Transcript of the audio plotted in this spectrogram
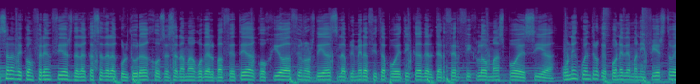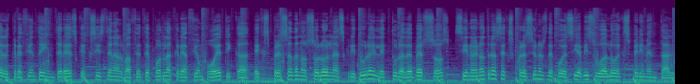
sala de conferencias de la Casa de la Cultura José Saramago de Albacete acogió hace unos días la primera cita poética del tercer ciclo Más Poesía, un encuentro que pone de manifiesto el creciente interés que existe en Albacete por la creación poética, expresada no solo en la escritura y lectura de versos, sino en otras expresiones de poesía visual o experimental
